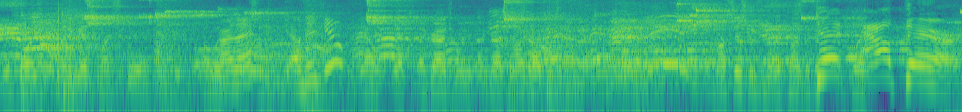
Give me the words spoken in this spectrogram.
The boys are playing against my school. I was Are they? Yeah. Oh, did you? Yeah, yeah, I graduated. I graduated 2010. My sister's gonna come to the Get play, out there.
